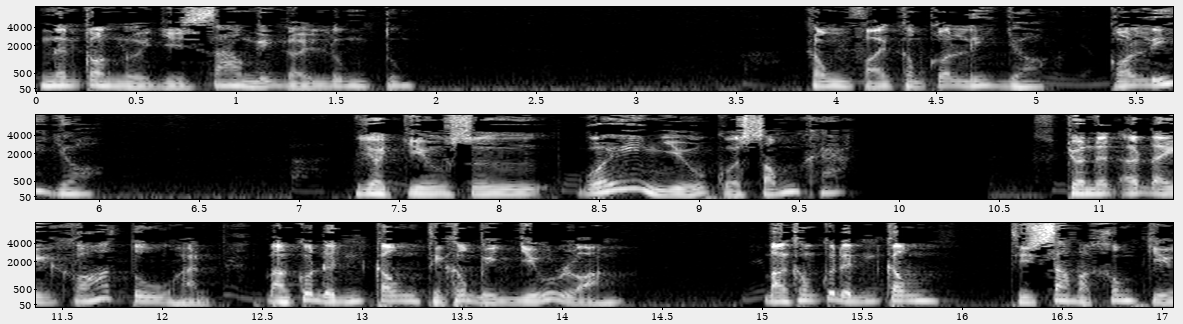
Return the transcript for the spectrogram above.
nên con người vì sao nghĩ ngợi lung tung Không phải không có lý do Có lý do Do chịu sự quấy nhiễu của sống khác. Cho nên ở đây khó tu hành. Bạn có định công thì không bị nhiễu loạn. Bạn không có định công Thì sao mà không chịu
